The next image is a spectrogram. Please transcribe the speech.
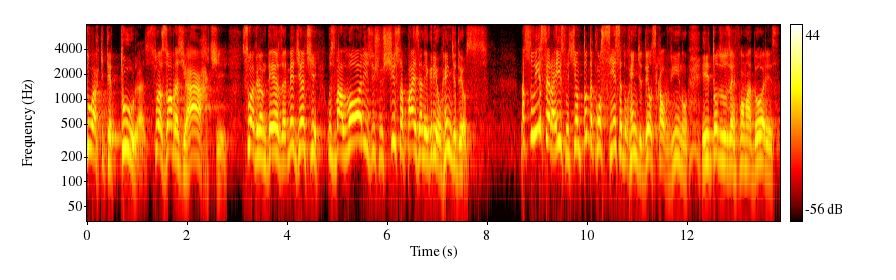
sua arquitetura, suas obras de arte, sua grandeza, mediante os valores de justiça, paz e alegria, o reino de Deus. Na Suíça era isso, eles tinham tanta consciência do reino de Deus, Calvino e todos os reformadores.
